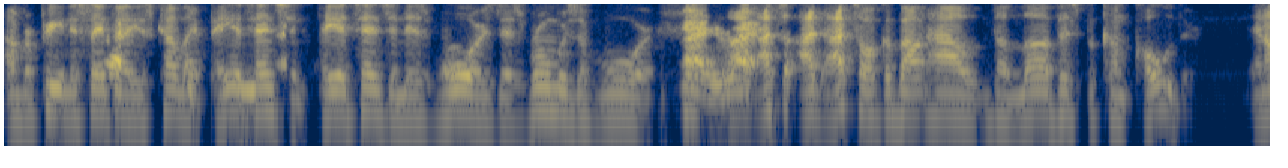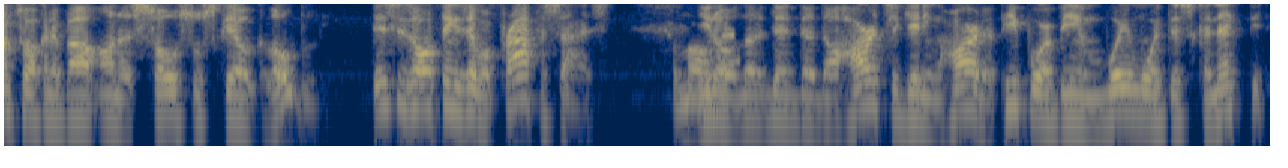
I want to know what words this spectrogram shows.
I'm repeating the same thing. It's kind of like pay attention, pay attention. There's wars, there's rumors of war. Right, right. I, I, t- I, I talk about how the love has become colder, and I'm talking about on a social scale globally. This is all things that were prophesized. On, you know, the, the, the hearts are getting harder. People are being way more disconnected.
